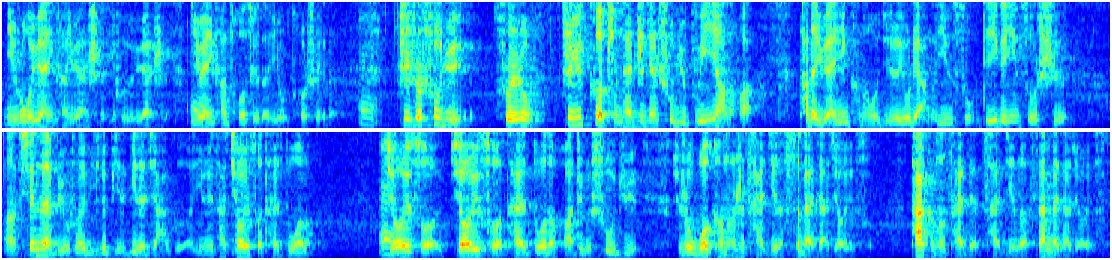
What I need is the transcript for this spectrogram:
你如果愿意看原始的，也会有原始的；你愿意看脱水的，也有脱水的。嗯，至于说数据，所以说至于各平台之间数据不一样的话，它的原因可能我觉得有两个因素。第一个因素是，呃，现在比如说一个比特币的价格，因为它交易所太多了，交易所交易所太多的话，这个数据就是我可能是采集了四百家交易所，他可能采集采集了三百家交易所。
